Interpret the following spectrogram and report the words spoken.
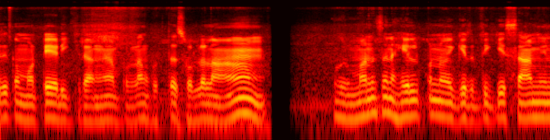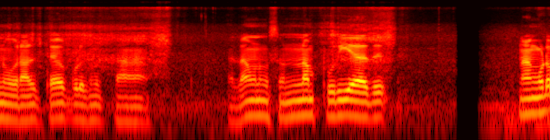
எதுக்கு மொட்டை அடிக்கிறாங்க அப்படிலாம் குத்த சொல்லலாம். ஒரு மனுஷனை ஹெல்ப் பண்ண வைக்கிறதுக்கே சாமின்னு ஒரு ஆள் தேவைப்படுதுன்னு தான் அதெல்லாம் உனக்கு சொன்னால் புரியாது. நான் கூட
